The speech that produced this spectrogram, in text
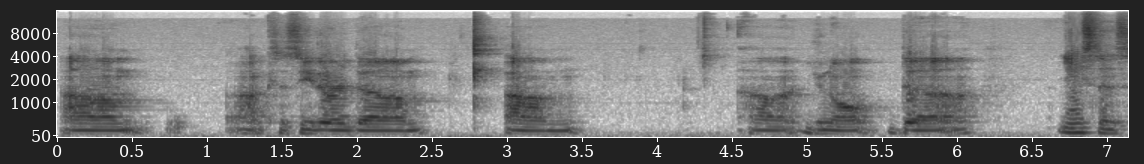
Um, uh, consider the um, uh, you know the instance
